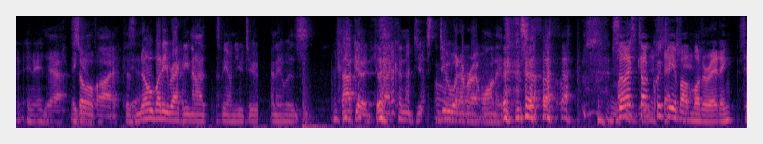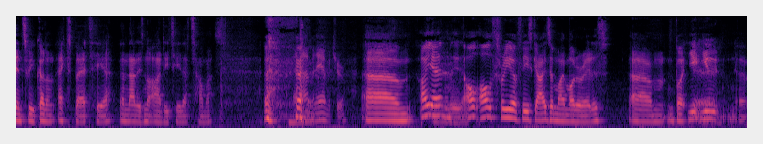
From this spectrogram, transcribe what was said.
And, and, and Yeah, again, so have I. Because Yeah. nobody recognized me on YouTube, and it was not good because I couldn't just do whatever I wanted. So let's talk quickly that about moderating, since we've got an expert here, and that is not RDT, that's Hammer. And I'm an amateur. Um, oh yeah, Yeah. all all three of these guys are my moderators. Um, but you, Yeah. you uh,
